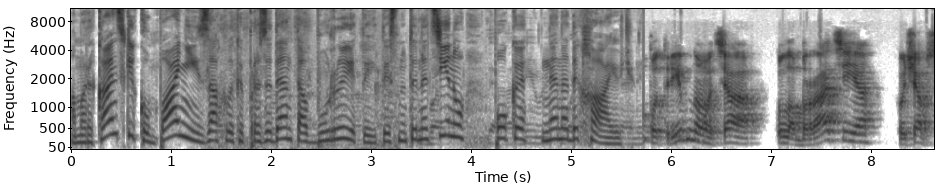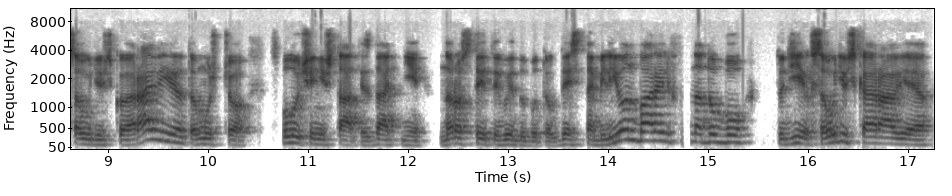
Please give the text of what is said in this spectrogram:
Американські компанії заклики президента бурити і тиснути на ціну поки не надихають. потрібна ця колаборація, хоча б з Саудівською Аравією, тому що Сполучені Штати здатні наростити видобуток десь на мільйон барелів на добу, тоді як Саудівська Аравія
